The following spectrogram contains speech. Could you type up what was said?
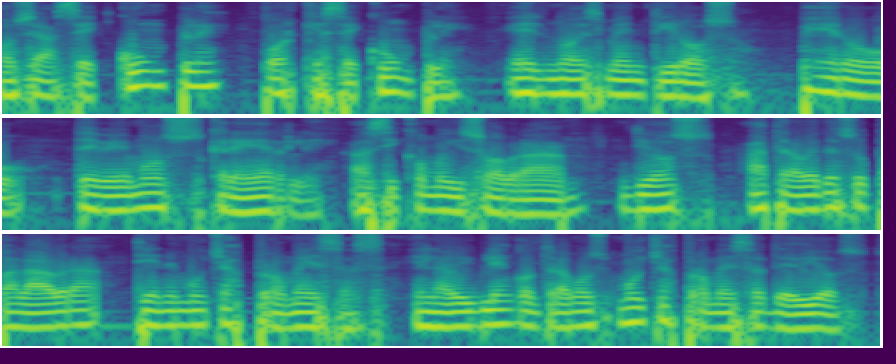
O sea, se cumple porque se cumple. Él no es mentiroso. Pero debemos creerle, así como hizo Abraham. Dios a través de su palabra tiene muchas promesas. En la Biblia encontramos muchas promesas de Dios.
